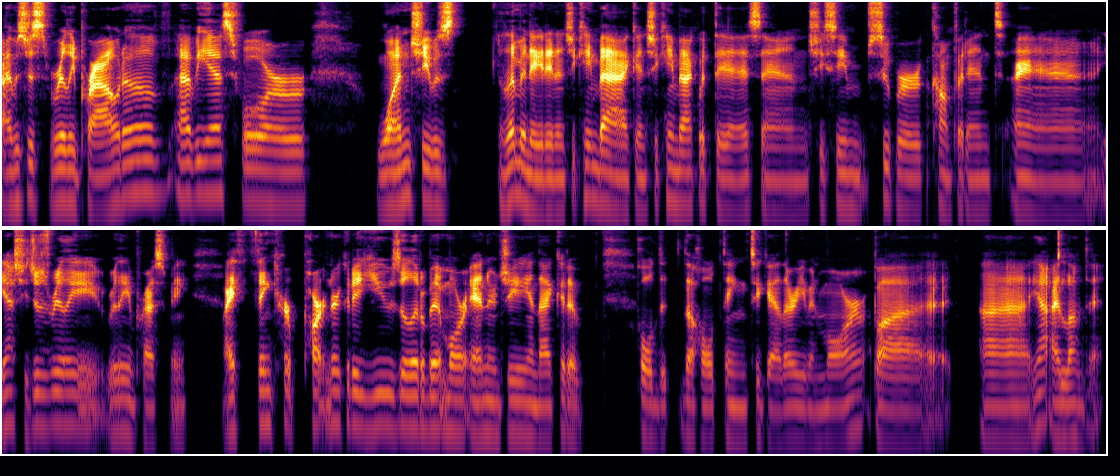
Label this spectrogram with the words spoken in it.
I was just really proud of Avies for one, she was eliminated and she came back and she came back with this and she seemed super confident and yeah, she just really, really impressed me. I think her partner could have used a little bit more energy and that could have pulled the whole thing together even more. But uh, yeah, I loved it.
